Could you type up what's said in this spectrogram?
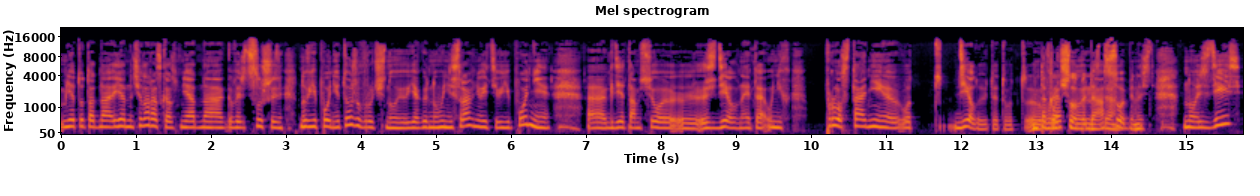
мне тут одна, я начала рассказывать, мне одна говорит, слушай, ну в Японии тоже вручную. Я говорю, ну вы не сравниваете в Японии, а, где там все э, сделано, это у них просто они вот делают это вот ну, такая вручную, да, да, особенность. Но здесь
